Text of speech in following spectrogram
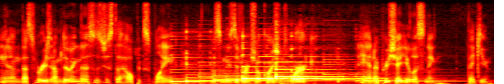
and that's the reason I'm doing this, is just to help explain how some of these differential equations work. And I appreciate you listening. Thank you.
